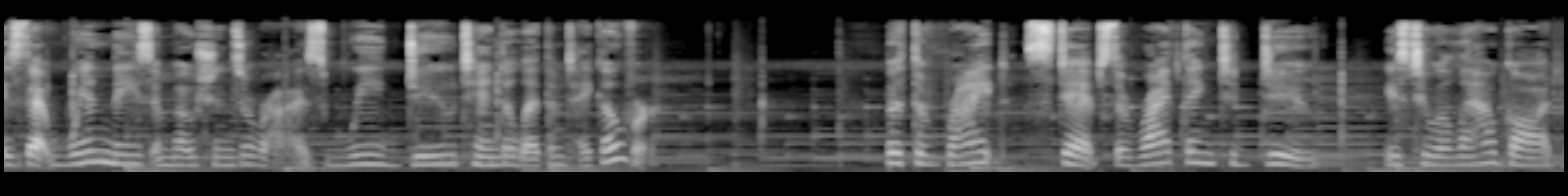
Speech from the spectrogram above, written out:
is that when these emotions arise, we do tend to let them take over. But the right steps, the right thing to do is to allow God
